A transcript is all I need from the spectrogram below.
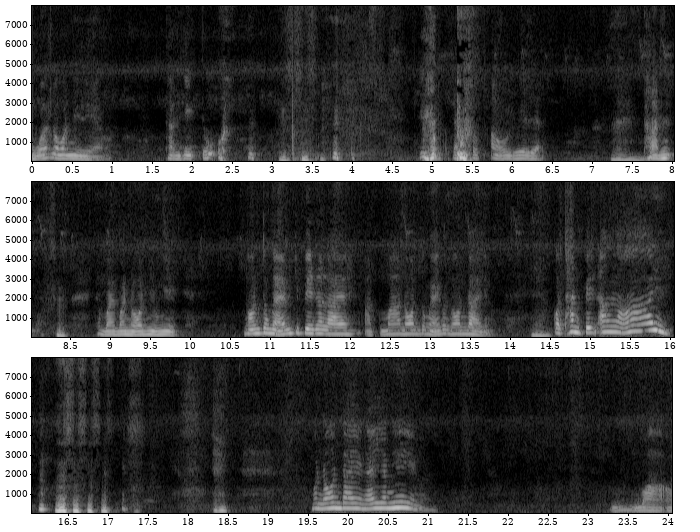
หัวนอนนี่แล้วทันจิตุฉันก็เอาเลยแหละทันทำไมมานอนอยู่นี่นอนตรงไหนมันจะเป็นอะไรอาตมานอนตรงไหนก็นอนได้ก็ท่านเป็นอะไรมานอนได้ยังไงอย่างนี้ว่าเอา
